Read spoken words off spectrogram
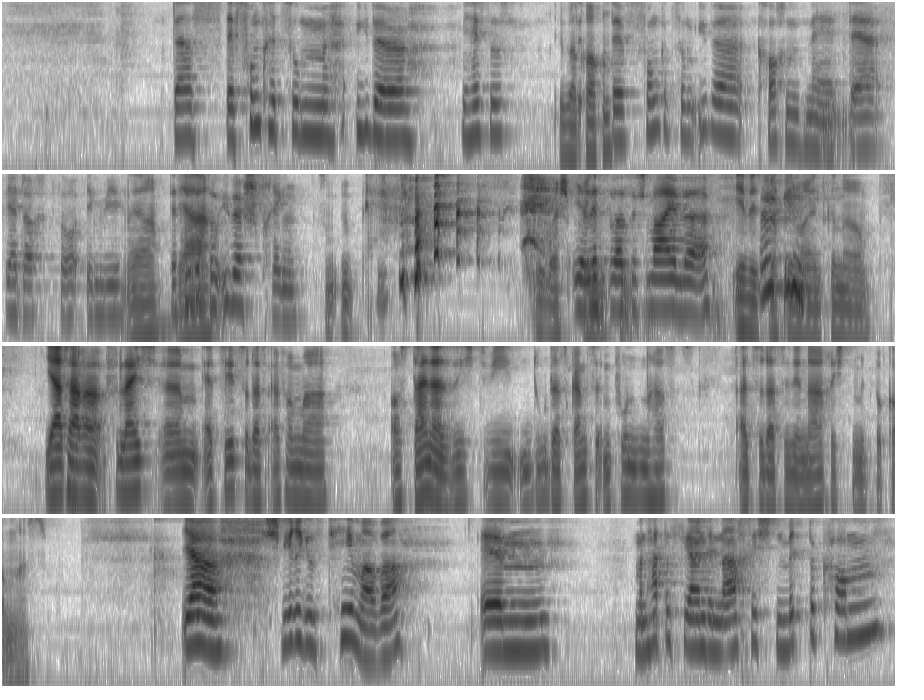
dass der Funke zum Über... Wie heißt es? Überkochen. Der Funke zum Überkochen. Nee, der... Ja doch, so irgendwie... ja, Der Funke ja, zum Überspringen. zum Ü Überspringen. Ihr wisst, was ich meine. Ihr wisst, was ihr meint, genau. Ja, Tara, vielleicht ähm, erzählst du das einfach mal aus deiner Sicht, wie du das Ganze empfunden hast, als du das in den Nachrichten mitbekommen hast. Ja, schwieriges Thema, war. Ähm, man hat es ja in den Nachrichten mitbekommen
